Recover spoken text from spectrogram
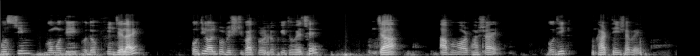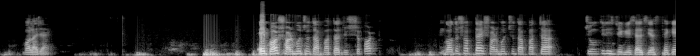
পশ্চিম গোমতী ও দক্ষিণ জেলায় অতি অল্প বৃষ্টিপাত পরিলক্ষিত হয়েছে, যা আবহাওয়ার ভাষায় অধিক ঘাটতি হিসাবে বলা যায়। এরপর সর্বোচ্চ তাপমাত্রা দৃশ্যপট। গত সপ্তাহে সর্বোচ্চ তাপমাত্রা চৌত্রিশ ডিগ্রি সেলসিয়াস থেকে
